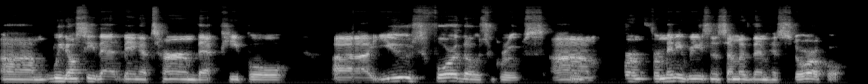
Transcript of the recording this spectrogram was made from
Um, we don't see that being a term that people uh, use for those groups um, mm. for, for many reasons, some of them historical.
